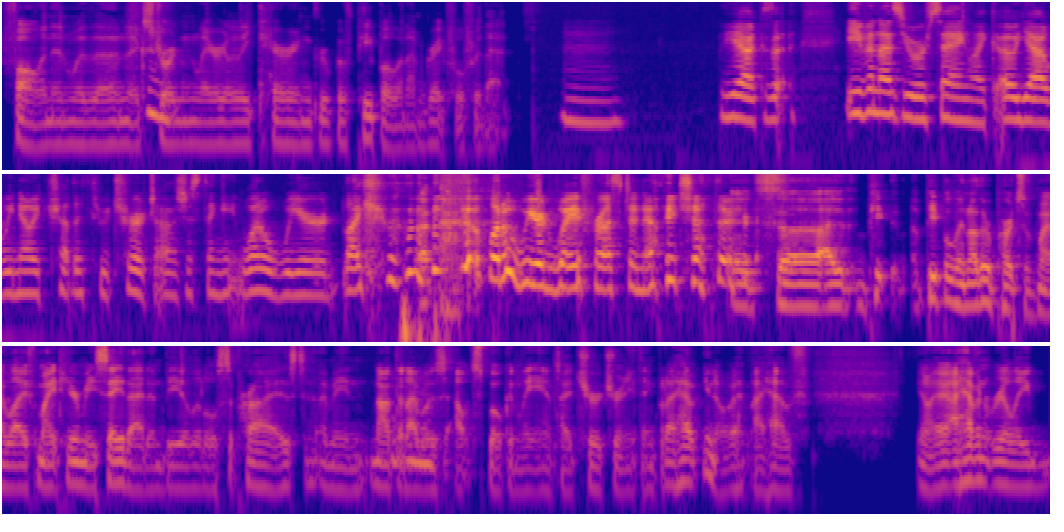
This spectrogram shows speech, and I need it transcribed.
fallen in with an extraordinarily caring group of people, and I'm grateful for that. Mm. Yeah, because even as you were saying, like, oh yeah, we know each other through church, I was just thinking, what a weird, like, what a weird way for us to know each other. It's uh, I, pe- people in other parts of my life might hear me say that and be a little surprised. I mean, not that mm-hmm. I was outspokenly anti-church or anything, but I have, you know, I have, you know, I haven't really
